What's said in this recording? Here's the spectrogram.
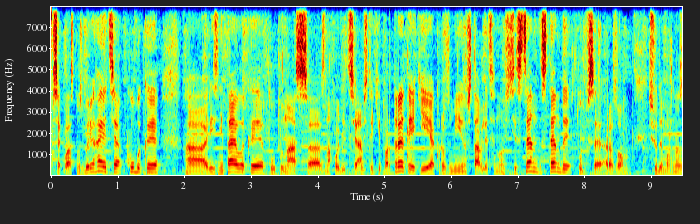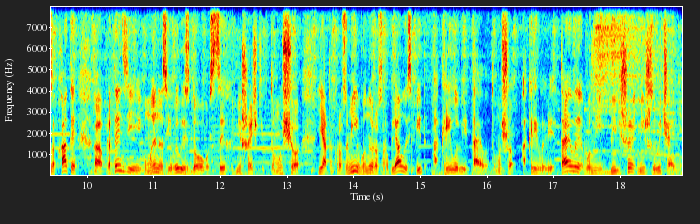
все класно зберігається. Кубики, різні тайлики. Тут у нас знаходяться ось такі портрети, які, як розумію, ставляться на ці стенди. Тут все разом сюди можна запхати. Претензії у мене з'явились до ось цих мішечків, тому що я так розумію, вони розроблялись під акрилові тайли, тому що акрилові тайли вони більше ніж звичайні.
